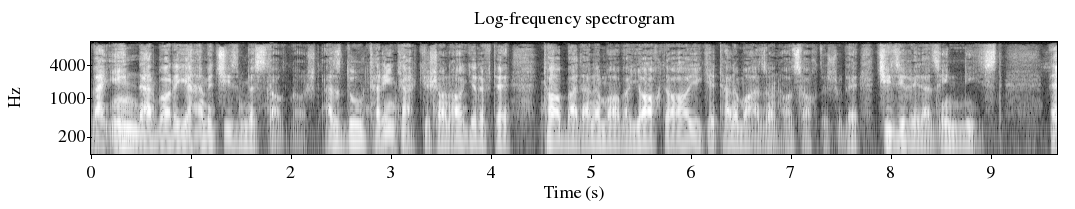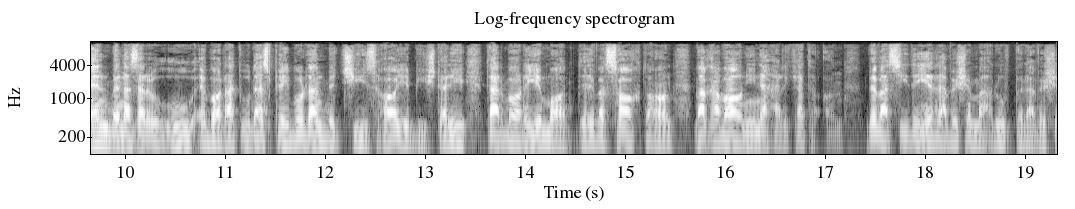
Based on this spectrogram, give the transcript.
و این درباره همه چیز مستاق داشت. از دورترین کهکشان ها گرفته تا بدن ما و یاخته هایی که تن ما از آنها ساخته شده چیزی غیر از این نیست. علم به نظر او عبارت بود از پی بردن به چیزهای بیشتری درباره ماده و ساخت آن و قوانین حرکت آن به وسیله روش معروف به روش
